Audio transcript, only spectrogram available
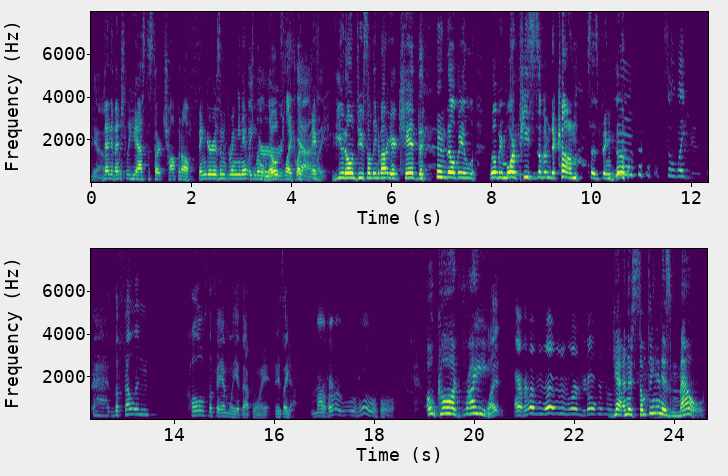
Yeah. Then eventually he has to start chopping off fingers and bringing it with little notes like like, yeah, if, like- if you don't do something about your kid, then there'll be there'll be more pieces of him to come. Says Bingo. Yeah. So like, the felon calls the family at that point, and he's like, Yeah. "What? Oh God, right. Yeah, and there's something in his mouth.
